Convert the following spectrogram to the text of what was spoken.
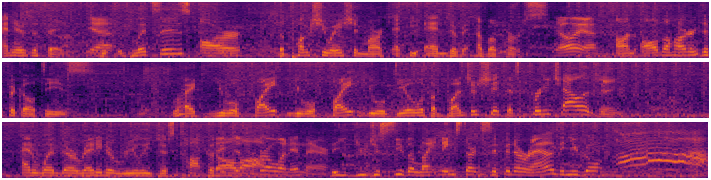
And here's the thing. Yeah. Blitzes are the punctuation mark at the end of, of a verse. oh yeah. On all the harder difficulties, like, you will fight, you will fight, you will deal with a bunch of shit that's pretty challenging. And when they're ready to really just top it They all just off, throw one in there. the- you just see the lightning start zipping around and you go, ah!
